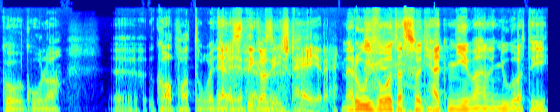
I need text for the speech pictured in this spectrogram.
Coca-Cola kapható, vagy Ezt elérhető. igazítsd helyre. Mert úgy volt az, hogy hát nyilván a nyugati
